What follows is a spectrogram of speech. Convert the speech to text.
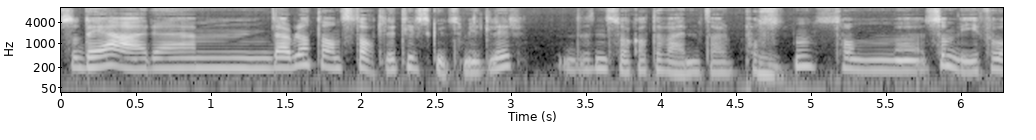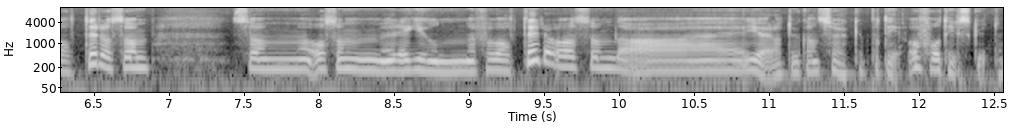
Så det er, det er bl.a. statlige tilskuddsmidler, den såkalte verdensarvposten, mm. som, som, vi forvalter, og som, som, og som, regionene forvalter, og som da gjør at du kan søke på og få tilskudd.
